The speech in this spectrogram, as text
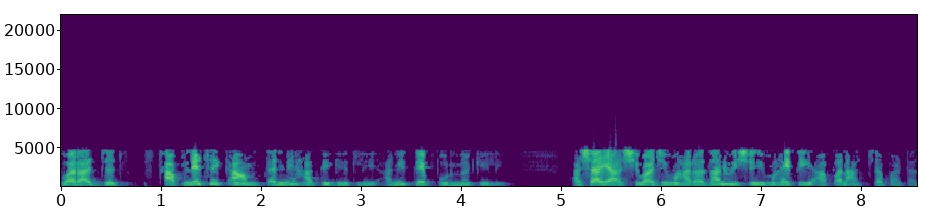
स्वराज्य स्थापनेचे काम त्यांनी हाती घेतले आणि ते पूर्ण केले. अशा या शिवाजी महाराजांविषयी माहिती आपण आजच्या पाठात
